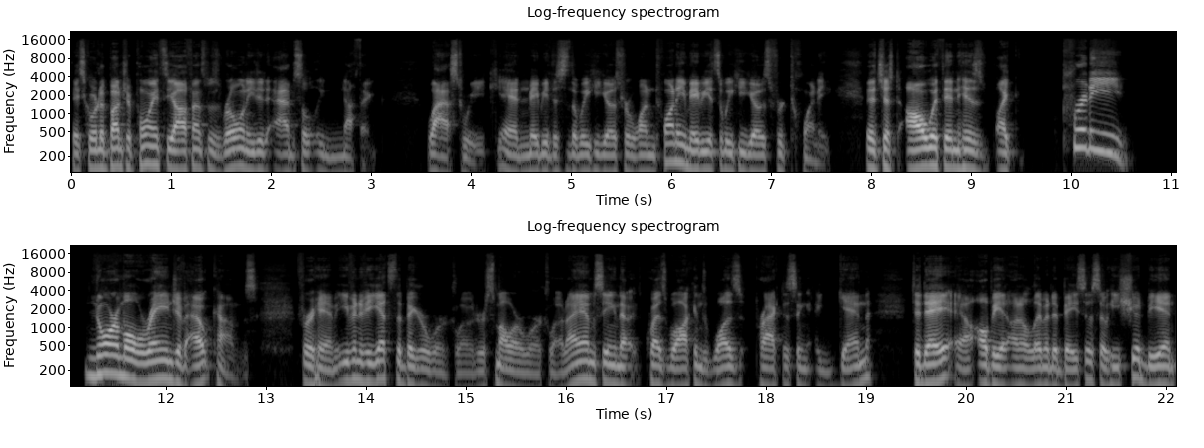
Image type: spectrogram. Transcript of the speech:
they scored a bunch of points, the offense was rolling, he did absolutely nothing last week. And maybe this is the week he goes for 120. Maybe it's the week he goes for 20. It's just all within his like pretty normal range of outcomes for him, even if he gets the bigger workload or smaller workload. I am seeing that Quez Watkins was practicing again today, uh, albeit on a limited basis. So he should be in.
